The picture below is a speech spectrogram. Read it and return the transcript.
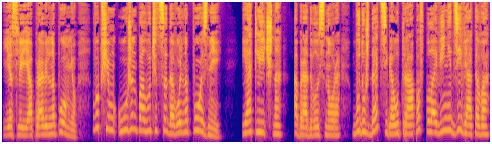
если я правильно помню. В общем, ужин получится довольно поздний». «И отлично», — обрадовалась Нора. «Буду ждать тебя у трапа в половине девятого».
